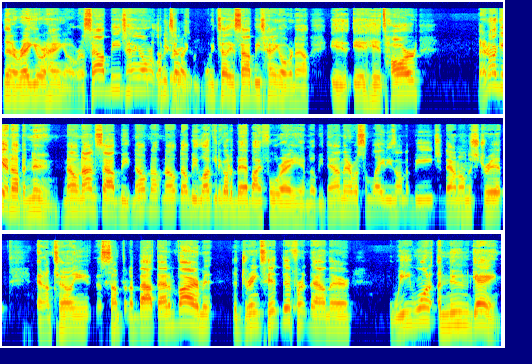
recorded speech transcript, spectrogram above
than a regular hangover. A South Beach hangover, let me tell you, let me tell you, South Beach hangover now, it, it hits hard they're not getting up at noon. No, not in South Beach. Nope, nope, nope. They'll be lucky to go to bed by 4 a.m. They'll be down there with some ladies on the beach, down on the strip. And I'm telling you, there's something about that environment. The drinks hit different down there. We want a noon game.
